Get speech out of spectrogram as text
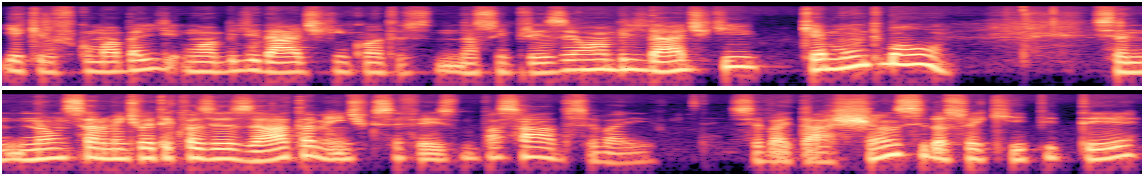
E aquilo ficou uma, uma habilidade que, enquanto na sua empresa, é uma habilidade que, que é muito bom. Você não necessariamente vai ter que fazer exatamente o que você fez no passado. Você vai, você vai dar a chance da sua equipe ter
